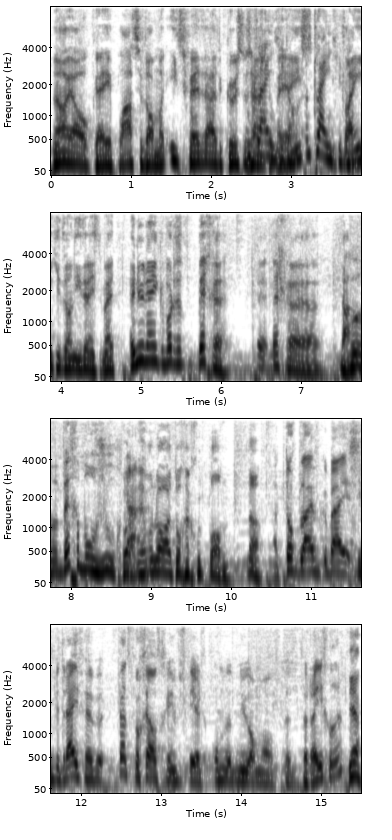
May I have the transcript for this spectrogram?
Nou ja, oké, plaats ze dan maar iets verder uit de kust. Dan Een het kleintje dan, eens. een kleintje dan. kleintje dan. Iedereen is ermee. En nu in één keer wordt het wegge... eh, wegge nou, Weggebonjour. ja. helemaal nou, toch een goed plan. Nou, Nou, toch blijf ik erbij. Die bedrijven hebben vet veel geld geïnvesteerd om dat nu allemaal te, te regelen. ja.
